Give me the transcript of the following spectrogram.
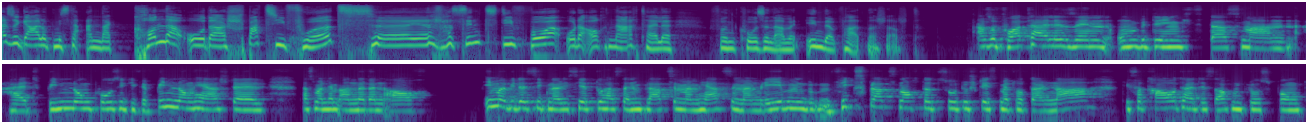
Also egal ob Mr. Anaconda oder Spazifurz, äh, was sind die Vor- oder auch Nachteile von Kosenamen in der Partnerschaft? Also Vorteile sind unbedingt, dass man halt Bindung, positive Bindung herstellt, dass man dem anderen auch immer wieder signalisiert, du hast einen Platz in meinem Herzen, in meinem Leben, du, einen Fixplatz noch dazu, du stehst mir total nah. Die Vertrautheit ist auch ein Pluspunkt.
